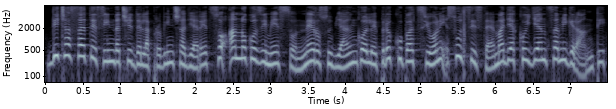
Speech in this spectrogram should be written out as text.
17 sindaci della provincia di Arezzo hanno così messo nero su bianco le preoccupazioni sul sistema di accoglienza migranti.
